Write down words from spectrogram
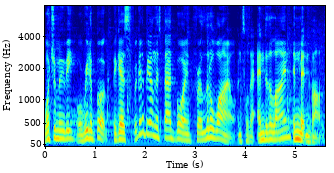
watch a movie, or read a book, because we're going to be on this bad boy for a little while until the end of the line in Mittenwald.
